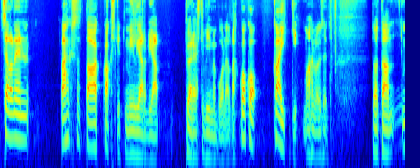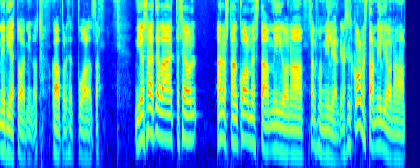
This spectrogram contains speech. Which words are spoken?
sellainen 820 miljardia pyöreästi viime vuodelta. Koko kaikki mahdolliset tota, mediatoiminnot kaupalliset puolelta. Niin jos ajatellaan, että se on ainoastaan 300 miljoonaa, sanotaan miljardia, siis 300 miljoonaa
